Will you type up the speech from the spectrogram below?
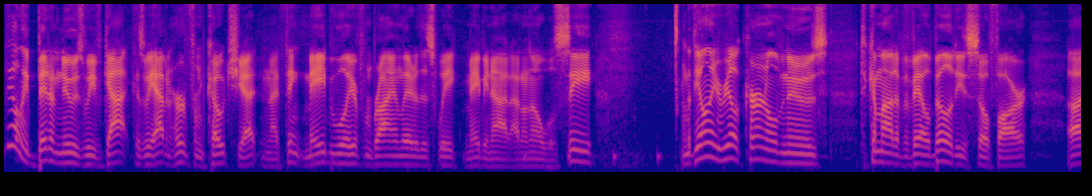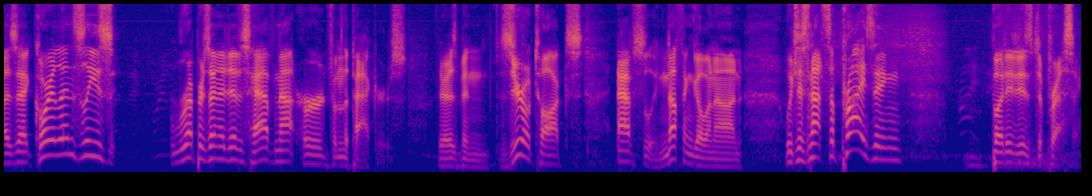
the only bit of news we've got because we haven't heard from Coach yet, and I think maybe we'll hear from Brian later this week. Maybe not. I don't know. We'll see. But the only real kernel of news to come out of availabilities so far uh, is that Corey Linsley's representatives have not heard from the Packers. There has been zero talks, absolutely nothing going on, which is not surprising, but it is depressing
